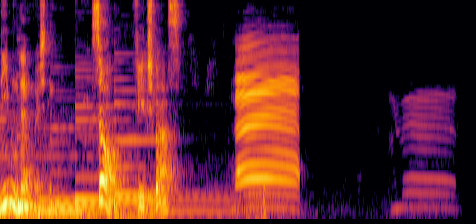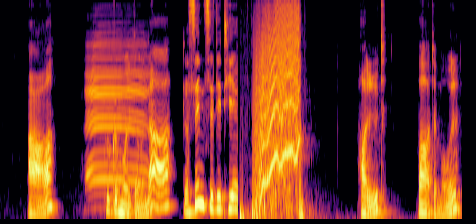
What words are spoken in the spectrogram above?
lieben lernen möchten. So, viel Spaß! Ah, guck mal da, na, da sind sie, die Tiere. Halt, warte mal,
